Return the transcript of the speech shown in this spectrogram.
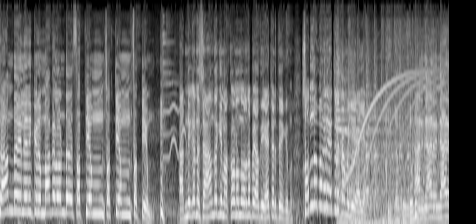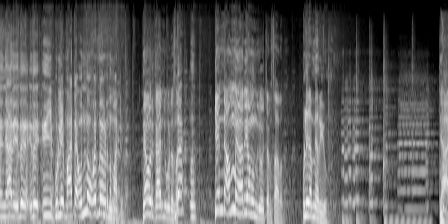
ശാന്തയിൽ എനിക്കൊരു മകളുണ്ട്. സത്യം സത്യം സത്യം. കണ്ണി കണ്ട ശാന്തയ്ക്ക് മക്കളോണെന്ന് പറഞ്ഞപ്പോ അത് ഏറ്റെടുത്തേക്കുന്നു. സ്വന്തം മകനെ ഏറ്റെടുക്കാൻ വയ്യ അയ്യ. ഞാൻ ഞാൻ ഞാൻ ഞാൻ ഇത് ഇത് ഈ പുള്ളി മാറ്റാ. ഒന്ന് ഒന്ന് ഇവിടുന്ന് മാറ്റും. ഞാൻ ഒരു കാര്യം കൂടെ സാർ എന്റെ അമ്മ അറിയാമെന്ന് ചോദിച്ചാണ് സാർ പുള്ളി അമ്മ അറിയൂ? ഞാൻ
